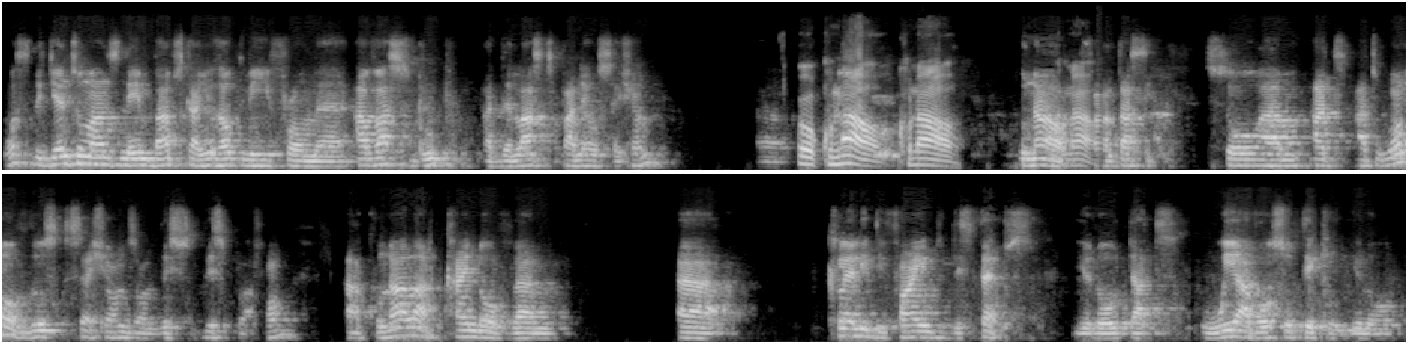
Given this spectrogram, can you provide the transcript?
what's the gentleman's name? Babs, can you help me from uh, Avas Group at the last panel session? Uh, oh, Kunal, Kunal. Kunal, Kunal. fantastic. So um, at, at one of those sessions on this, this platform, uh, Kunal had kind of um, uh, clearly defined the steps, you know, that we have also taken, you know,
